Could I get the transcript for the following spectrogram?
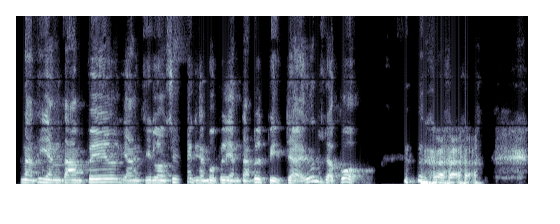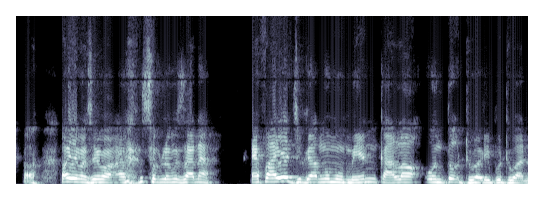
nanti yang tampil, yang di launching dengan mobil yang tampil beda, itu kan sudah bohong. oh iya Mas Ewa, sebelum ke sana, FIA juga ngumumin kalau untuk 2026,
